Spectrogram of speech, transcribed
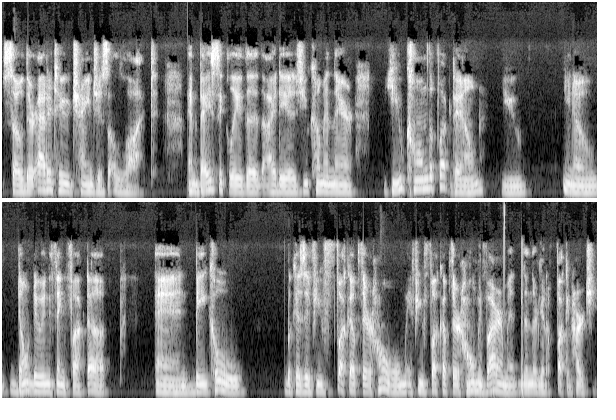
So their attitude changes a lot. And basically, the, the idea is you come in there, you calm the fuck down, you, you know, don't do anything fucked up, and be cool. Because if you fuck up their home, if you fuck up their home environment, then they're gonna fucking hurt you.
